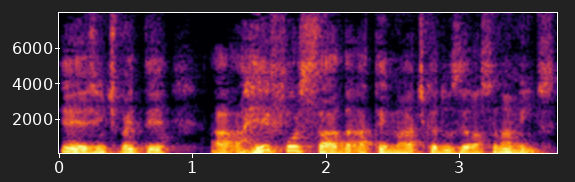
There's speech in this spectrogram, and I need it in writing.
E aí a gente vai ter a reforçada a temática dos relacionamentos.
